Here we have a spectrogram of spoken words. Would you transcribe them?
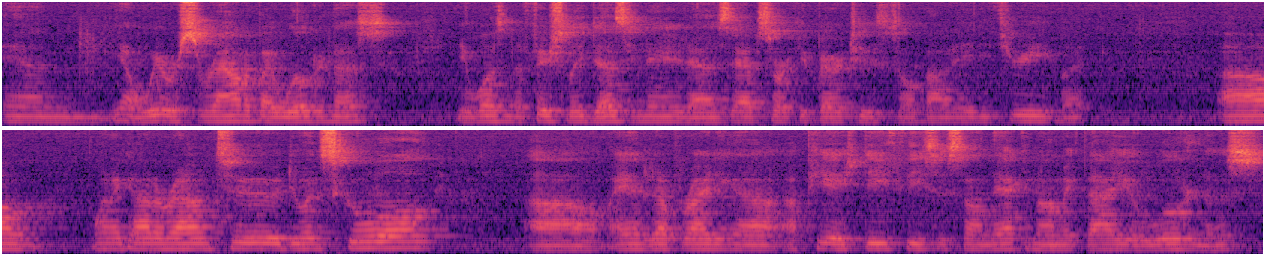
and, you know, we were surrounded by wilderness. It wasn't officially designated as Absaroka Bear Tooth until about 83, but um, when I got around to doing school, uh, I ended up writing a, a, PhD thesis on the economic value of wilderness.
